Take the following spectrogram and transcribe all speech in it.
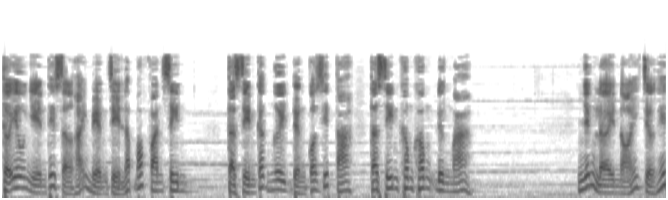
thợ yêu nhìn thấy sợ hãi miệng chỉ lắp bắp van xin. Ta xin các ngươi đừng có giết ta, ta xin không không đừng mà. Những lời nói chưa hết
